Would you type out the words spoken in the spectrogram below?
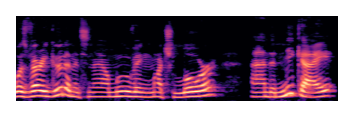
was very good and it's now moving much lower. And the Nikkei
